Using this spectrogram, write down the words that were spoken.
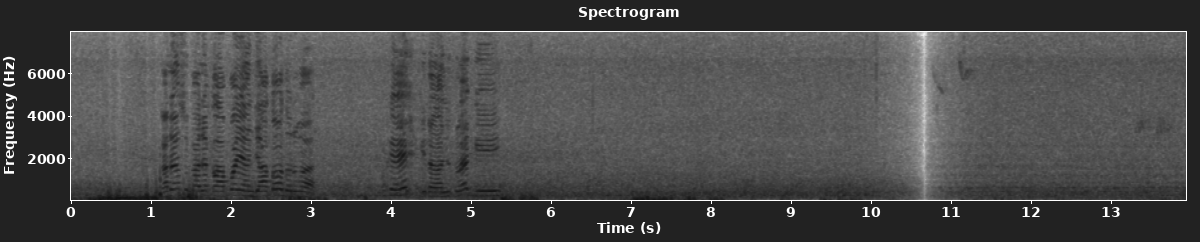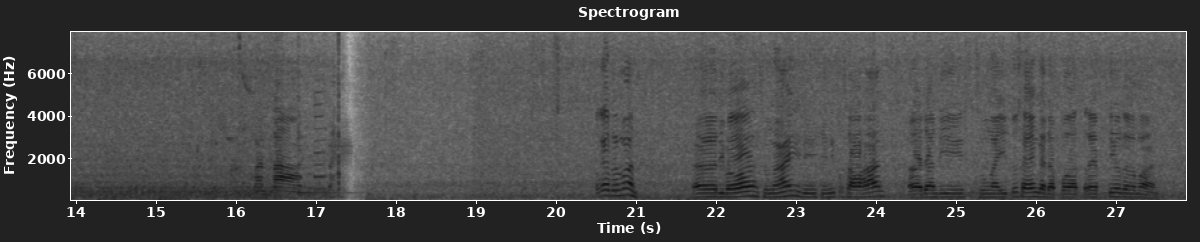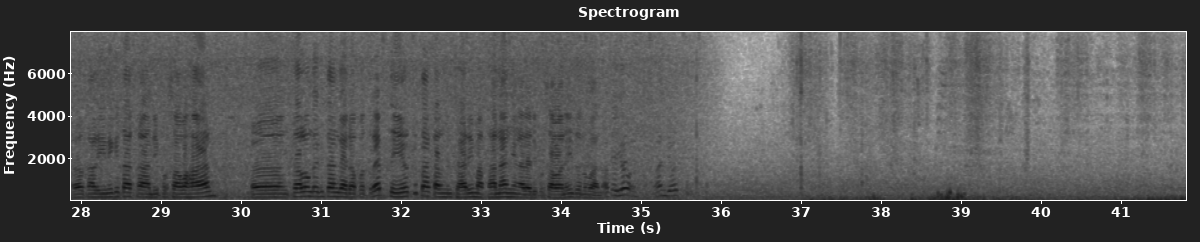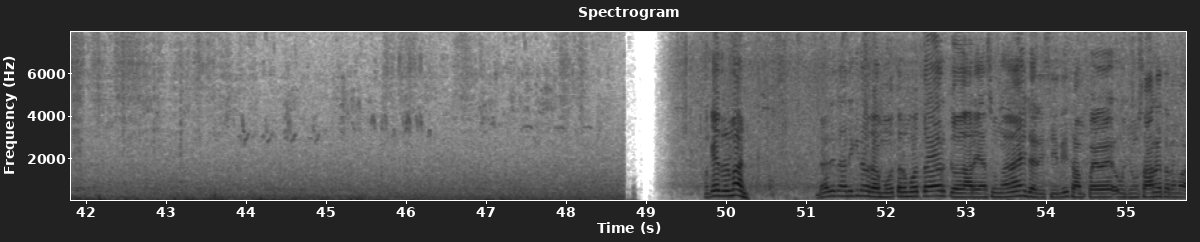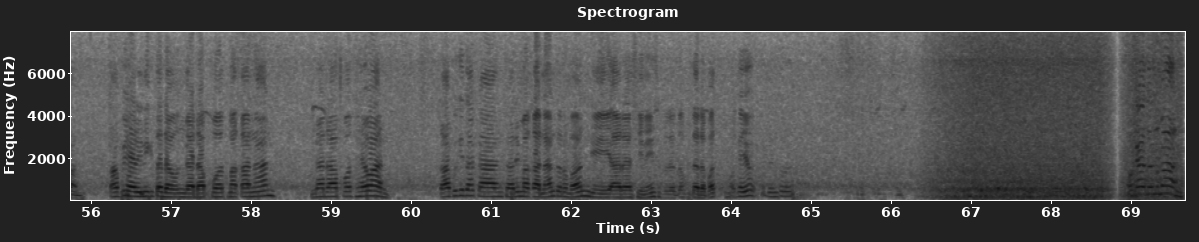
kadang suka ada kelapa yang jatuh teman-teman oke kita lanjut lagi. Mantap. Oke teman-teman. Eh, di bawah sungai di sini persawahan. Eh, dan di sungai itu saya nggak dapat reptil teman-teman. Eh, kali ini kita akan di persawahan Eh, kalau nggak kita nggak dapat reptil kita akan mencari makanan yang ada di persawahan ini teman-teman oke yuk lanjut Oke teman-teman, dari tadi kita udah muter-muter ke area sungai dari sini sampai ujung sana teman-teman. Tapi hari ini kita nggak dapat makanan, nggak dapat hewan. Tapi kita akan cari makanan teman-teman di area sini seperti itu kita dapat. Oke yuk, ikutin terus. Oke teman-teman,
